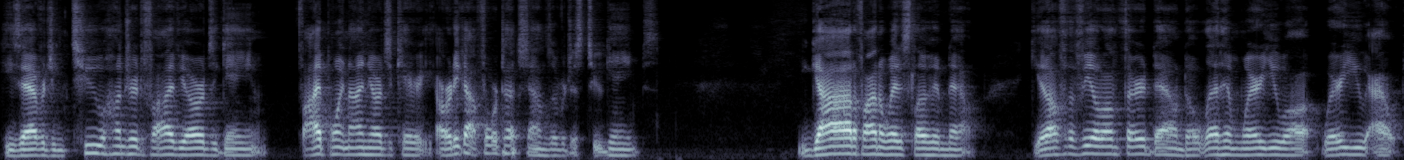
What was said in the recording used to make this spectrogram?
he's averaging 205 yards a game, 5.9 yards a carry. Already got four touchdowns over just two games. You got to find a way to slow him down. Get off the field on third down. Don't let him wear you out. Wear you out.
